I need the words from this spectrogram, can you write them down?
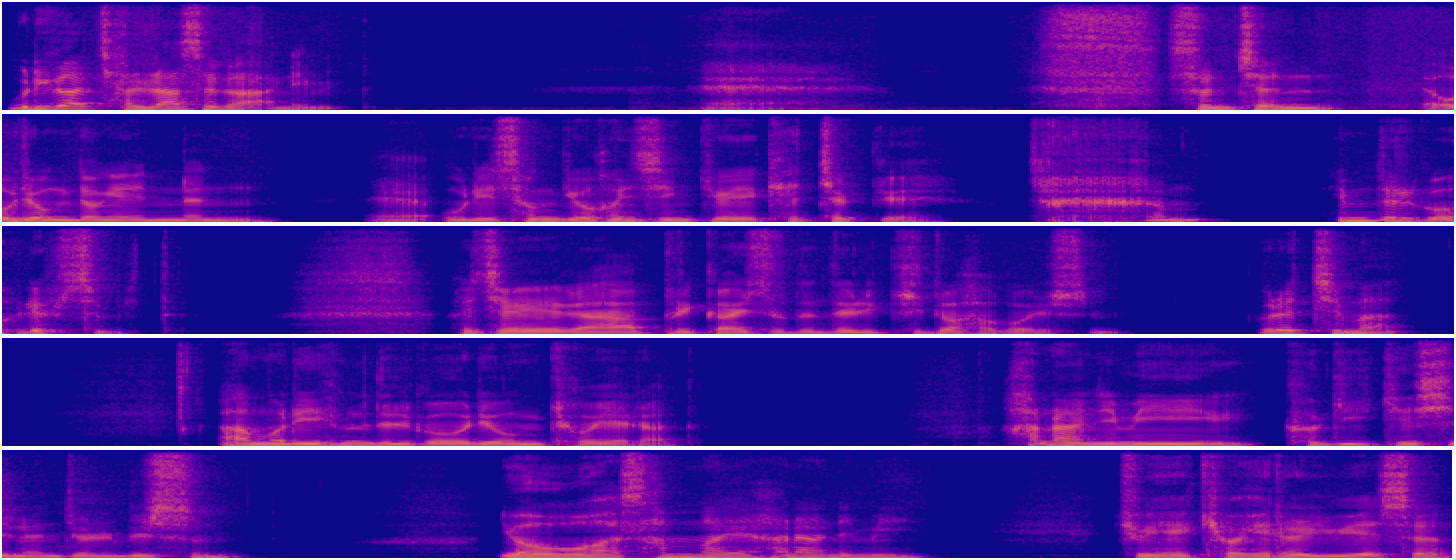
우리가 잘나서가 아닙니다. 예, 순천 오정동에 있는 예, 우리 성교 헌신교회 개척교회 참 힘들고 어렵습니다. 저희가 아프리카에서도 늘 기도하고 있습니다. 그렇지만 아무리 힘들고 어려운 교회라도 하나님이 거기 계시는 줄 믿습니다. 여호와 삼마의 하나님이 주의 교회를 위해서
